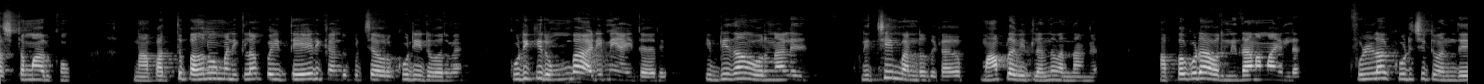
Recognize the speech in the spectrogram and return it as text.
கஷ்டமா இருக்கும். நான் பத்து பதினோரு மணிக்கெல்லாம் போய் தேடி கண்டுபிடிச்சு அவரை கூட்டிட்டு வருவேன். குடிக்கு ரொம்ப அடிமை ஆயிட்டாரு இப்படிதான் ஒரு நாள் நிச்சயம் பண்றதுக்காக மாப்பிள்ளை வீட்ல இருந்து வந்தாங்க. அப்ப கூட அவர் நிதானமா இல்லை. ஃபுல்லா குடிச்சிட்டு வந்து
